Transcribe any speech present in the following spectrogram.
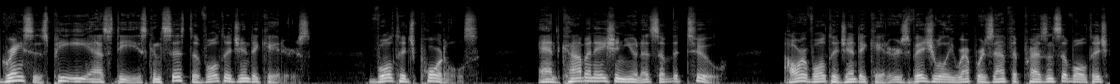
Grace's PESDs consist of voltage indicators, voltage portals, and combination units of the two. Our voltage indicators visually represent the presence of voltage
